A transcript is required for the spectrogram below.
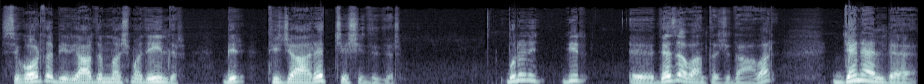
sigorta bir yardımlaşma değildir. Bir ticaret çeşididir. Bunun bir e, dezavantajı daha var. Genelde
